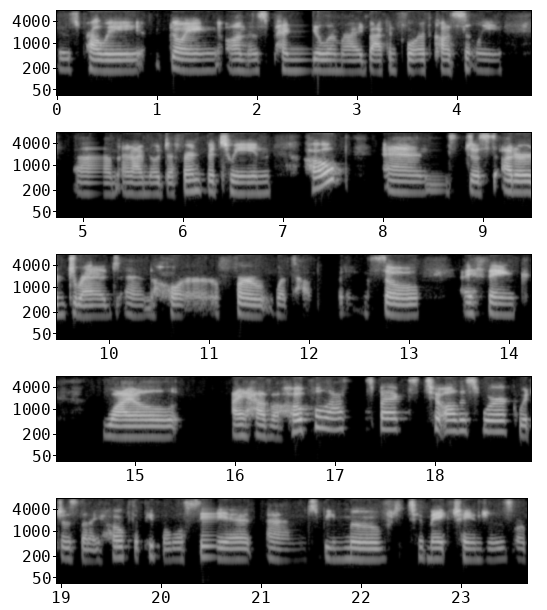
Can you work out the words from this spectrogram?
is probably going on this pendulum ride back and forth constantly. Um, and I'm no different between hope and just utter dread and horror for what's happening. So I think while I have a hopeful aspect to all this work, which is that I hope that people will see it and be moved to make changes or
